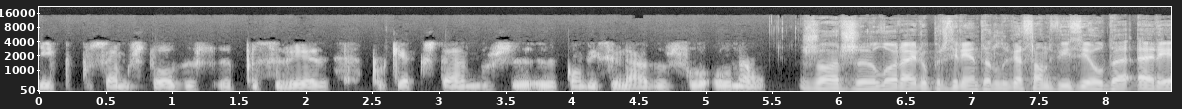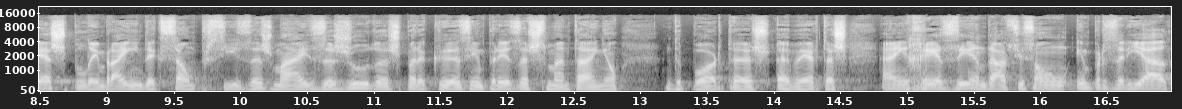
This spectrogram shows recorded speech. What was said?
e que possamos todos eh, perceber porque é que estamos eh, condicionados ou não. Jorge Loureiro, presidente da delegação de Viseu da Aresp, lembra ainda que são precisas mais ajudas para que as empresas se mantenham de portas abertas. Em Rezenda, a Associação Empresarial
